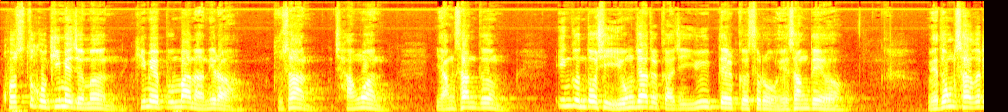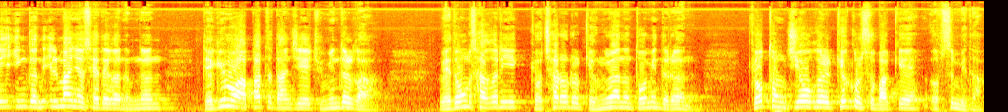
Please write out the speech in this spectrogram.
코스트코 김해점은 김해뿐만 아니라 부산, 창원, 양산 등 인근 도시 이용자들까지 유입될 것으로 예상되어 외동 사거리 인근 1만여 세대가 넘는 대규모 아파트 단지의 주민들과 외동 사거리 교차로를 경유하는 도민들은 교통 지옥을 겪을 수밖에 없습니다.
